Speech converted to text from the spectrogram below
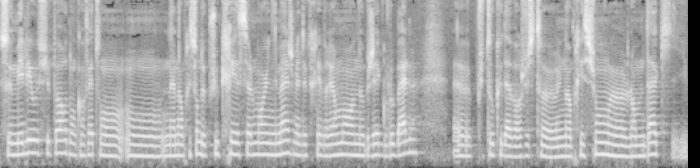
se mêler au support, donc en fait on, a l'impression de plus créer seulement une image, mais de créer vraiment un objet global, euh, plutôt que d'avoir juste euh, une impression euh, lambda qui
